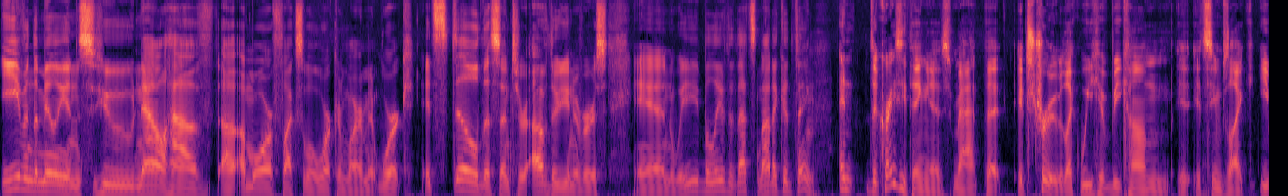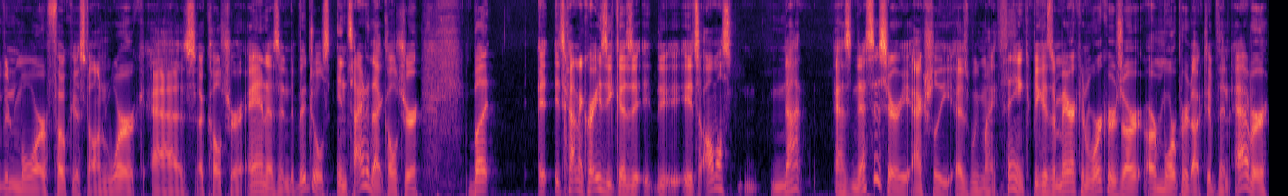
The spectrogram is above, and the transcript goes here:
even the millions who now have a, a more flexible work environment work, it's still the center of their universe. And we believe that that's not a good thing. And the crazy thing is, Matt, that it's true. Like we have become, it, it seems like, even more focused on work as a culture and as individuals inside of that culture. But it, it's kind of crazy because it, it, it's almost not as necessary actually as we might think because American workers are, are more productive than ever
